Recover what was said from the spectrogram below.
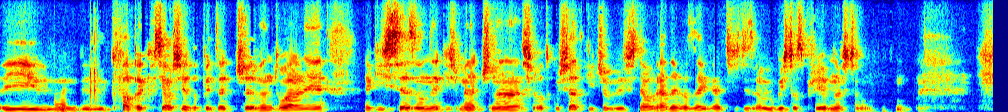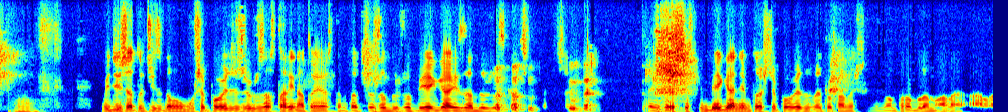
i Tak. y, Kwapek chciał się dopytać, czy ewentualnie jakiś sezon, jakiś mecz na środku siatki, czy byś dał radę rozegrać, czy zrobiłbyś to z przyjemnością. Widzisz, ja tu ci znowu muszę powiedzieć, że już za stary na to jestem, tam że za dużo biega i za dużo skacze. Także, jeszcze z tym bieganiem to jeszcze powiedzmy, to tam jeszcze nie mam problem, ale, ale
